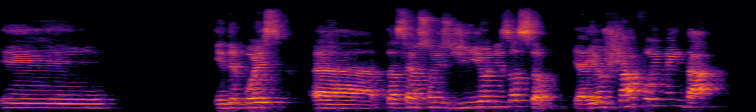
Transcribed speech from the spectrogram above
E, e depois das reações de ionização. E aí eu já vou emendar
